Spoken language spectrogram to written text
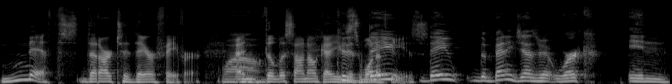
myths that are to their favor. Wow. And the Lisan al Gaib is one they, of these. They the Bene Gesserit work in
